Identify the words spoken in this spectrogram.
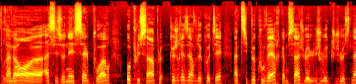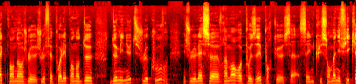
Vraiment euh, assaisonné, sel, poivre, au plus simple, que je réserve de côté, un petit peu couvert, comme ça, je le, je le, snack pendant, je le, je le fais poêler pendant deux, deux minutes, je le couvre et je le laisse euh, vraiment reposer pour que ça, ait une cuisson magnifique.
